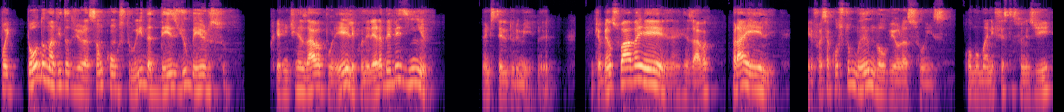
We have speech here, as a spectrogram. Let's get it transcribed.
foi toda uma vida de oração construída desde o berço. Porque a gente rezava por ele quando ele era bebezinho, antes dele dormir. Né? A gente abençoava ele, né? rezava para ele. Ele foi se acostumando a ouvir orações como manifestações de,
